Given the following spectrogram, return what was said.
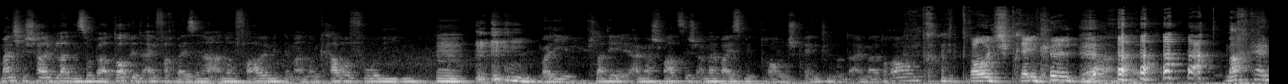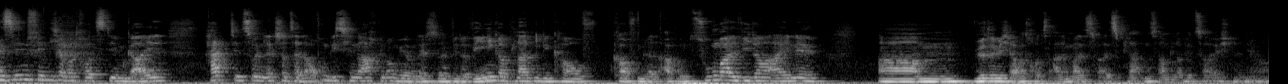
manche Schallplatten sogar doppelt, einfach weil sie in einer anderen Farbe mit einem anderen Cover vorliegen. Hm. Weil die Platte einmal schwarz ist, einmal weiß mit braunen Sprenkeln und einmal braun. Mit braunen Sprenkeln. Ja, äh, macht keinen Sinn, finde ich aber trotzdem geil. Hat jetzt so in letzter Zeit auch ein bisschen nachgenommen. Wir haben in letzter Zeit wieder weniger Platten gekauft, kaufen wir dann ab und zu mal wieder eine. Ähm, würde mich aber trotz allem als, als Plattensammler bezeichnen, ja.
